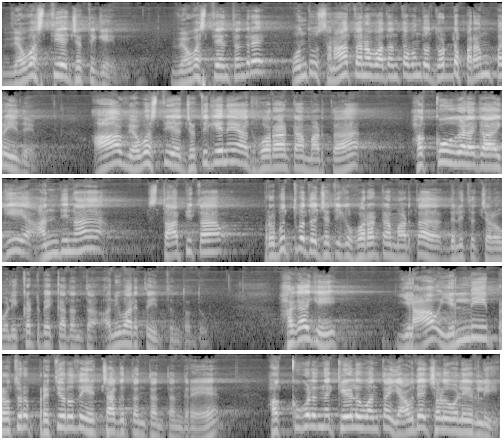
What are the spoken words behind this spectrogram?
ವ್ಯವಸ್ಥೆಯ ಜೊತೆಗೆ, ವ್ಯವಸ್ಥೆ ಅಂತಂದರೆ ಒಂದು ಸನಾತನವಾದಂಥ ಒಂದು ದೊಡ್ಡ ಪರಂಪರೆ ಇದೆ. ಆ ವ್ಯವಸ್ಥೆಯ ಜೊತೆಗೇ ಅದು ಹೋರಾಟ ಮಾಡ್ತಾ, ಹಕ್ಕುಗಳಿಗಾಗಿ ಅಂದಿನ ಸ್ಥಾಪಿತ ಪ್ರಭುತ್ವದ ಜೊತೆಗೆ ಹೋರಾಟ ಮಾಡ್ತಾ ದಲಿತ ಚಳವಳಿ ಕಟ್ಟಬೇಕಾದಂಥ ಅನಿವಾರ್ಯತೆ ಇತ್ತಂಥದ್ದು ಹಾಗಾಗಿ ಯಾವ, ಎಲ್ಲಿ ಪ್ರತಿರೋ, ಪ್ರತಿರೋಧ ಹೆಚ್ಚಾಗುತ್ತಂತಂತಂದರೆ ಹಕ್ಕುಗಳನ್ನು ಕೇಳುವಂಥ ಯಾವುದೇ ಚಳುವಳಿ ಇರಲಿ.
